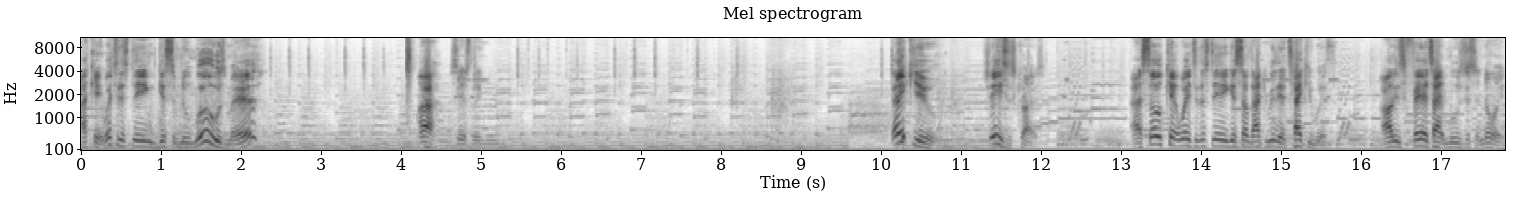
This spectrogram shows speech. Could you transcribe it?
I can't wait till this thing get some new moves, man. Ah, seriously. Thank you. Jesus Christ. I so can't wait till this thing gets something I can really attack you with. All these fair type moves just annoying.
